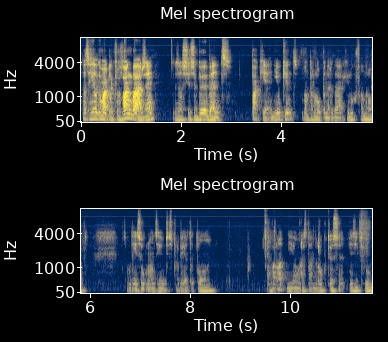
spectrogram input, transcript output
dat ze heel gemakkelijk vervangbaar zijn. Dus als je ze beu bent, pak je een nieuw kind, want er lopen er daar genoeg van rond. Ik zal deze ook nog eens eventjes proberen te tonen. Voilà, die jongeren staan er ook tussen. Je ziet hoe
